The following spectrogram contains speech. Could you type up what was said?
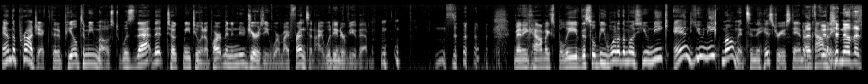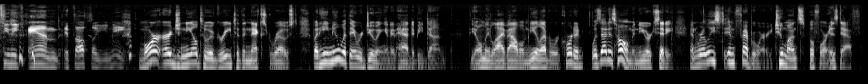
and the project that appealed to me most was that that took me to an apartment in New Jersey where my friends and I would interview them. Many comics believe this will be one of the most unique and unique moments in the history of stand-up that's comedy. good to know that's unique and it's also unique Moore urged Neil to agree to the next roast, but he knew what they were doing and it had to be done. The only live album Neil ever recorded was at his home in New York City and released in February, two months before his death.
